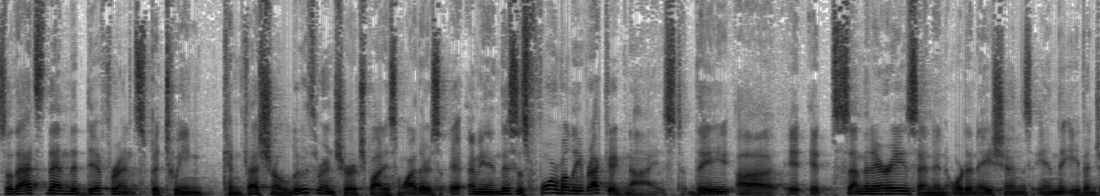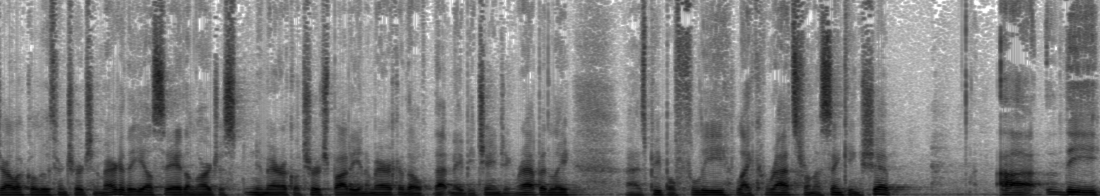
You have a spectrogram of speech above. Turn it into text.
So that's then the difference between confessional Lutheran church bodies and why there's, I mean, this is formally recognized. They, uh, it, it, seminaries and in ordinations in the Evangelical Lutheran Church in America, the ELCA, the largest numerical church body in America, though that may be changing rapidly as people flee like rats from a sinking ship. Uh, the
